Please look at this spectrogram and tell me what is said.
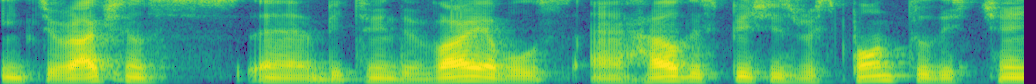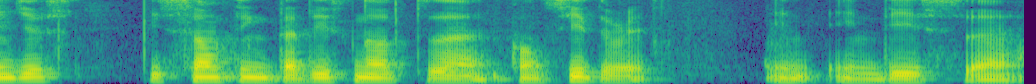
interactions uh, between the variables and how the species respond to these changes is something that is not uh, considered in, in, this, uh,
